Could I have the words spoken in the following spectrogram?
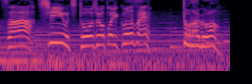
さあ真打ち登場と行こうぜドラゴン。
